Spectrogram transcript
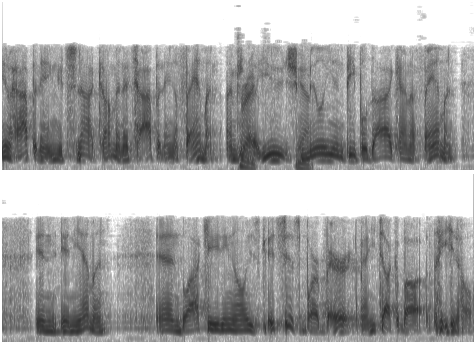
you know happening. It's not coming. It's happening. A famine. I mean, Correct. a huge Yeah. million people die kind of famine in in Yemen. And blockading all these, it's just barbaric, man. You talk about, you know,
